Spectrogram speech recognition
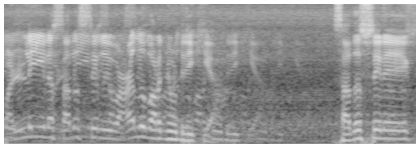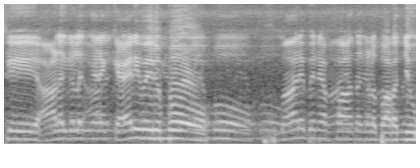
പള്ളിയിലെ സദസ്സിൽ വാഴ്ന്നു പറഞ്ഞുകൊണ്ടിരിക്കുക സദസ്സിലേക്ക് ആളുകൾ ഇങ്ങനെ കയറി വരുമ്പോ ഉസ്മാൻ ബിൻ പറഞ്ഞു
